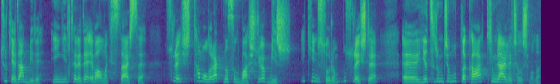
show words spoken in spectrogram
Türkiye'den biri İngiltere'de ev almak isterse süreç tam olarak nasıl başlıyor? Bir. İkinci sorum bu süreçte e, yatırımcı mutlaka kimlerle çalışmalı?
